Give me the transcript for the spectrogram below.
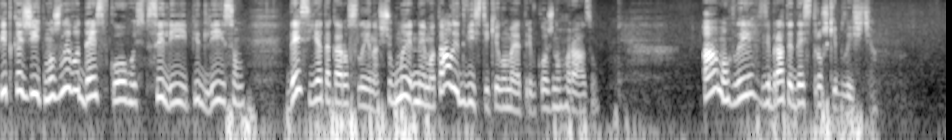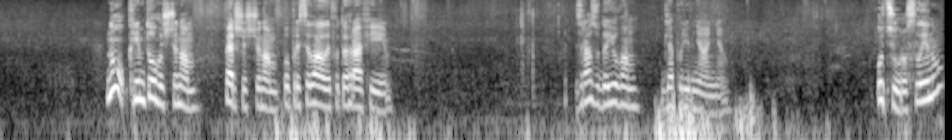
Підкажіть, можливо, десь в когось в селі, під лісом, десь є така рослина, щоб ми не мотали 200 кілометрів кожного разу, а могли зібрати десь трошки ближче. Ну, крім того, що нам, перше, що нам поприсилали фотографії, зразу даю вам для порівняння оцю рослину.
